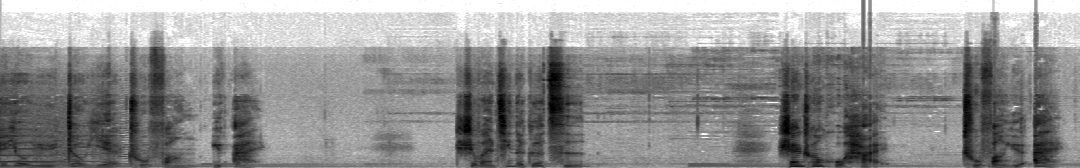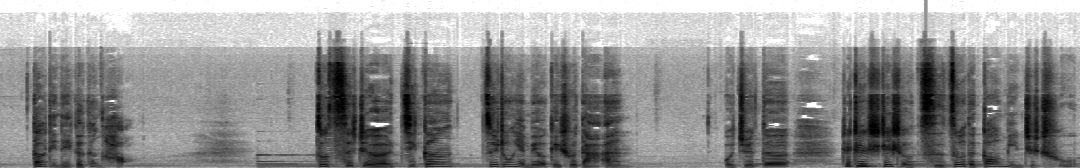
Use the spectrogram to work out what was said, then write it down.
却又于昼夜厨房与爱？这是万青的歌词。山川湖海，厨房与爱，到底哪个更好？作词者基根最终也没有给出答案。我觉得，这正是这首词作的高明之处。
